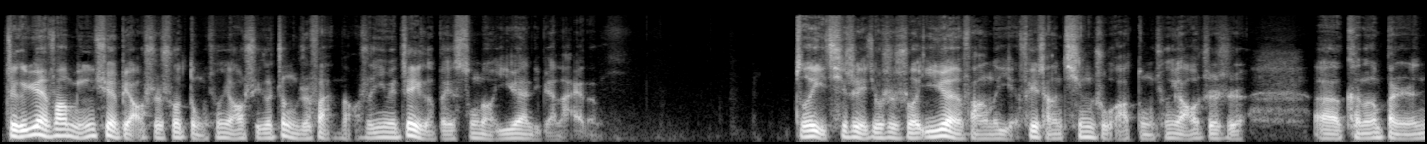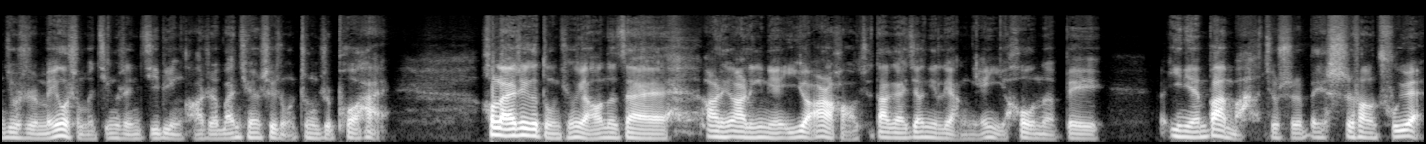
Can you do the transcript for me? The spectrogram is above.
这个院方明确表示说，董琼瑶是一个政治犯啊，是因为这个被送到医院里边来的。所以其实也就是说，医院方呢也非常清楚啊，董琼瑶这是，呃，可能本人就是没有什么精神疾病哈，这完全是一种政治迫害。后来这个董琼瑶呢，在二零二零年一月二号，就大概将近两年以后呢，被一年半吧，就是被释放出院。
